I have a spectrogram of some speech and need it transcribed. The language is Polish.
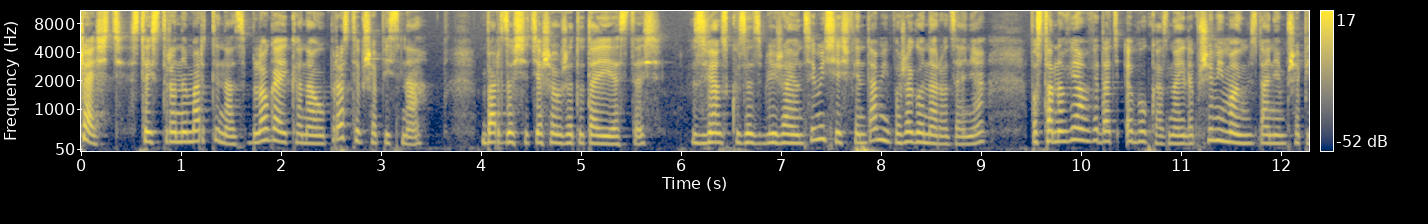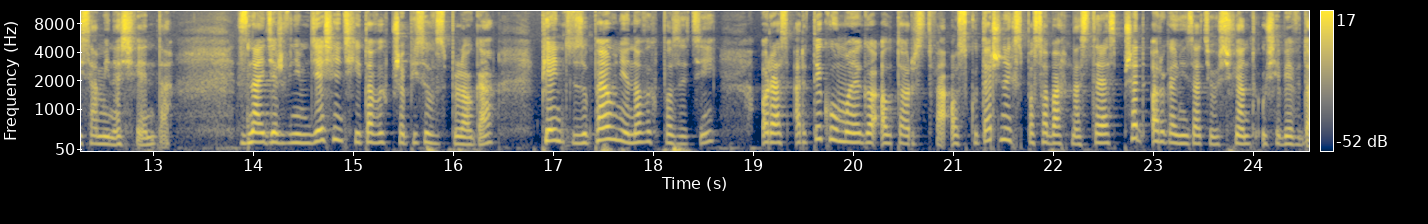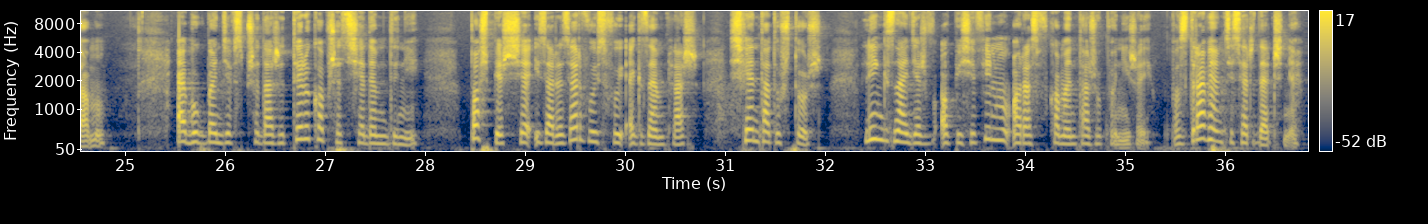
Cześć, z tej strony Martyna z bloga i kanału Prosty Przepis na. Bardzo się cieszę, że tutaj jesteś. W związku ze zbliżającymi się świętami Bożego Narodzenia postanowiłam wydać e-booka z najlepszymi moim zdaniem przepisami na święta. Znajdziesz w nim 10 hitowych przepisów z bloga, 5 zupełnie nowych pozycji oraz artykuł mojego autorstwa o skutecznych sposobach na stres przed organizacją świąt u siebie w domu. E-book będzie w sprzedaży tylko przez 7 dni. Pośpiesz się i zarezerwuj swój egzemplarz. Święta tuż tuż. Link znajdziesz w opisie filmu oraz w komentarzu poniżej. Pozdrawiam Cię serdecznie.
